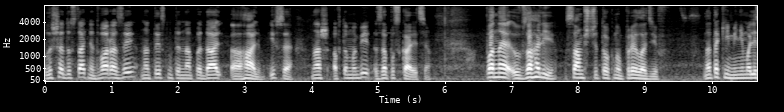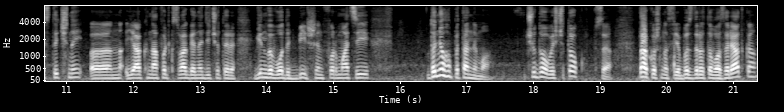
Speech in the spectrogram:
лише достатньо два рази натиснути на педаль е, гальм, і все. Наш автомобіль запускається. Пане, взагалі, сам щиток ну, приладів не такий мінімалістичний, е, як на Volkswagen ID4. Він виводить більше інформації. До нього питань нема. Чудовий щиток, все. Також у нас є бездротова зарядка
